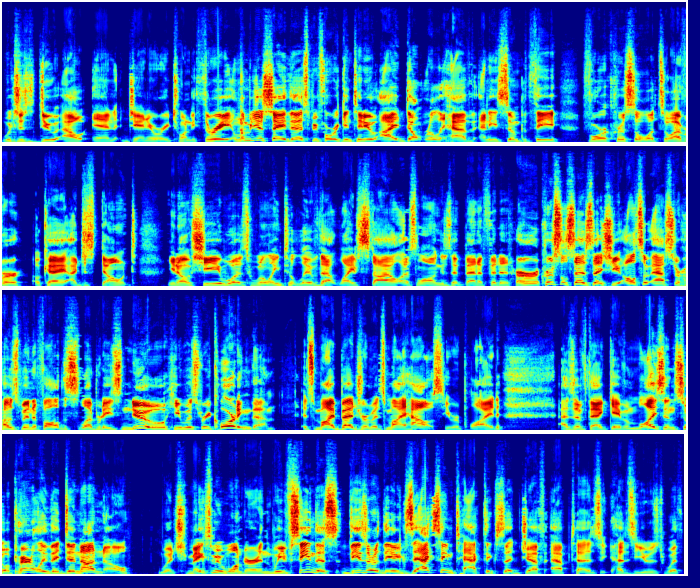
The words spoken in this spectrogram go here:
which is due out in January 23. And let me just say this before we continue. I don't really have any sympathy for Crystal whatsoever, okay? I just don't. You know, she was willing to live that lifestyle as long as it benefited her. Crystal says that she also asked her husband if all the celebrities knew he was recording them. It's my bedroom, it's my house, he replied, as if that gave him license. So apparently they did not know which makes me wonder. And we've seen this; these are the exact same tactics that Jeff Epp has has used with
